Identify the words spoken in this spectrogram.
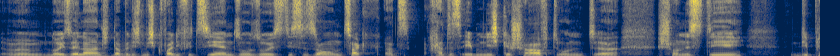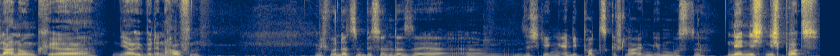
ähm, Neuseeland, da will ich mich qualifizieren, so, so ist die Saison und zack, hat, hat es eben nicht geschafft und äh, schon ist die, die Planung, äh, ja, über den Haufen. Mich wundert es ein bisschen, dass er ähm, sich gegen Andy Potts geschlagen geben musste. Nee, nicht, nicht Potts,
